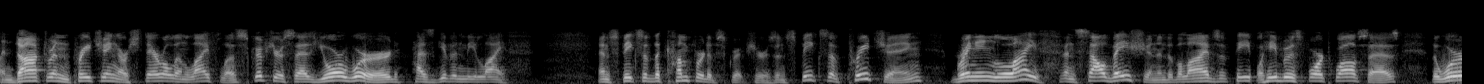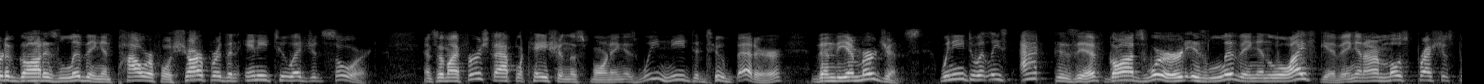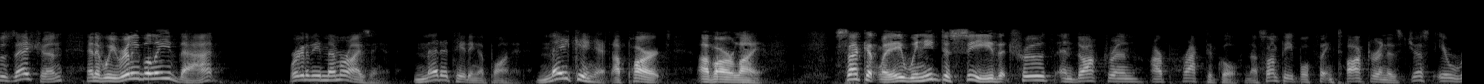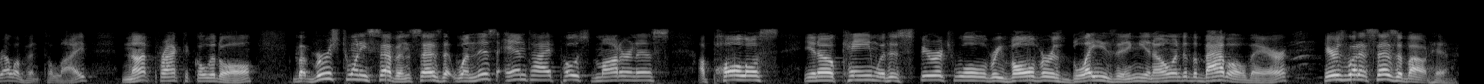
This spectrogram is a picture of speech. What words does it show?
and doctrine and preaching are sterile and lifeless, Scripture says, Your word has given me life and speaks of the comfort of scriptures and speaks of preaching bringing life and salvation into the lives of people. Hebrews 4:12 says, "The word of God is living and powerful, sharper than any two-edged sword." And so my first application this morning is we need to do better than the emergents. We need to at least act as if God's Word is living and life giving and our most precious possession. And if we really believe that, we're going to be memorizing it, meditating upon it, making it a part of our life. Secondly, we need to see that truth and doctrine are practical. Now, some people think doctrine is just irrelevant to life, not practical at all. But verse 27 says that when this anti postmodernist Apollos, you know, came with his spiritual revolvers blazing, you know, into the battle there, here's what it says about him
